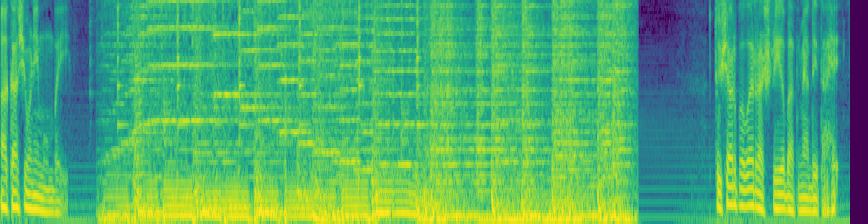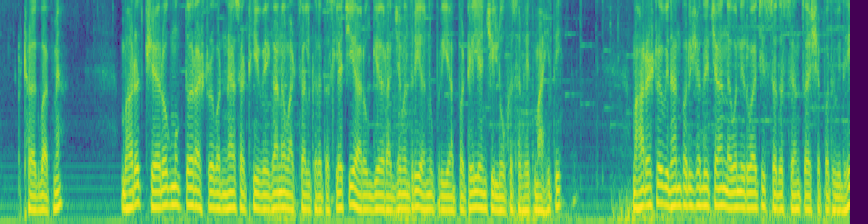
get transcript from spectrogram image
आकाशवाणी मुंबई. तुषार पवार राष्ट्रीय बातम्या देत आहे. ठळक बातम्या. भारत क्षयरोगमुक्त राष्ट्र बनण्यासाठी वेगानं वाटचाल करत असल्याची आरोग्य राज्यमंत्री अनुप्रिया पटेल यांची लोकसभेत माहिती. महाराष्ट्र विधान परिषदेच्या नवनिर्वाचित सदस्यांचा शपथविधी.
